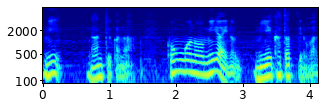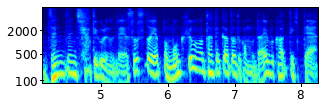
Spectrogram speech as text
みなんていうかな今後の未来の見え方っていうのが全然違ってくるのでそうするとやっぱ目標の立て方とかもだいぶ変わってきて、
